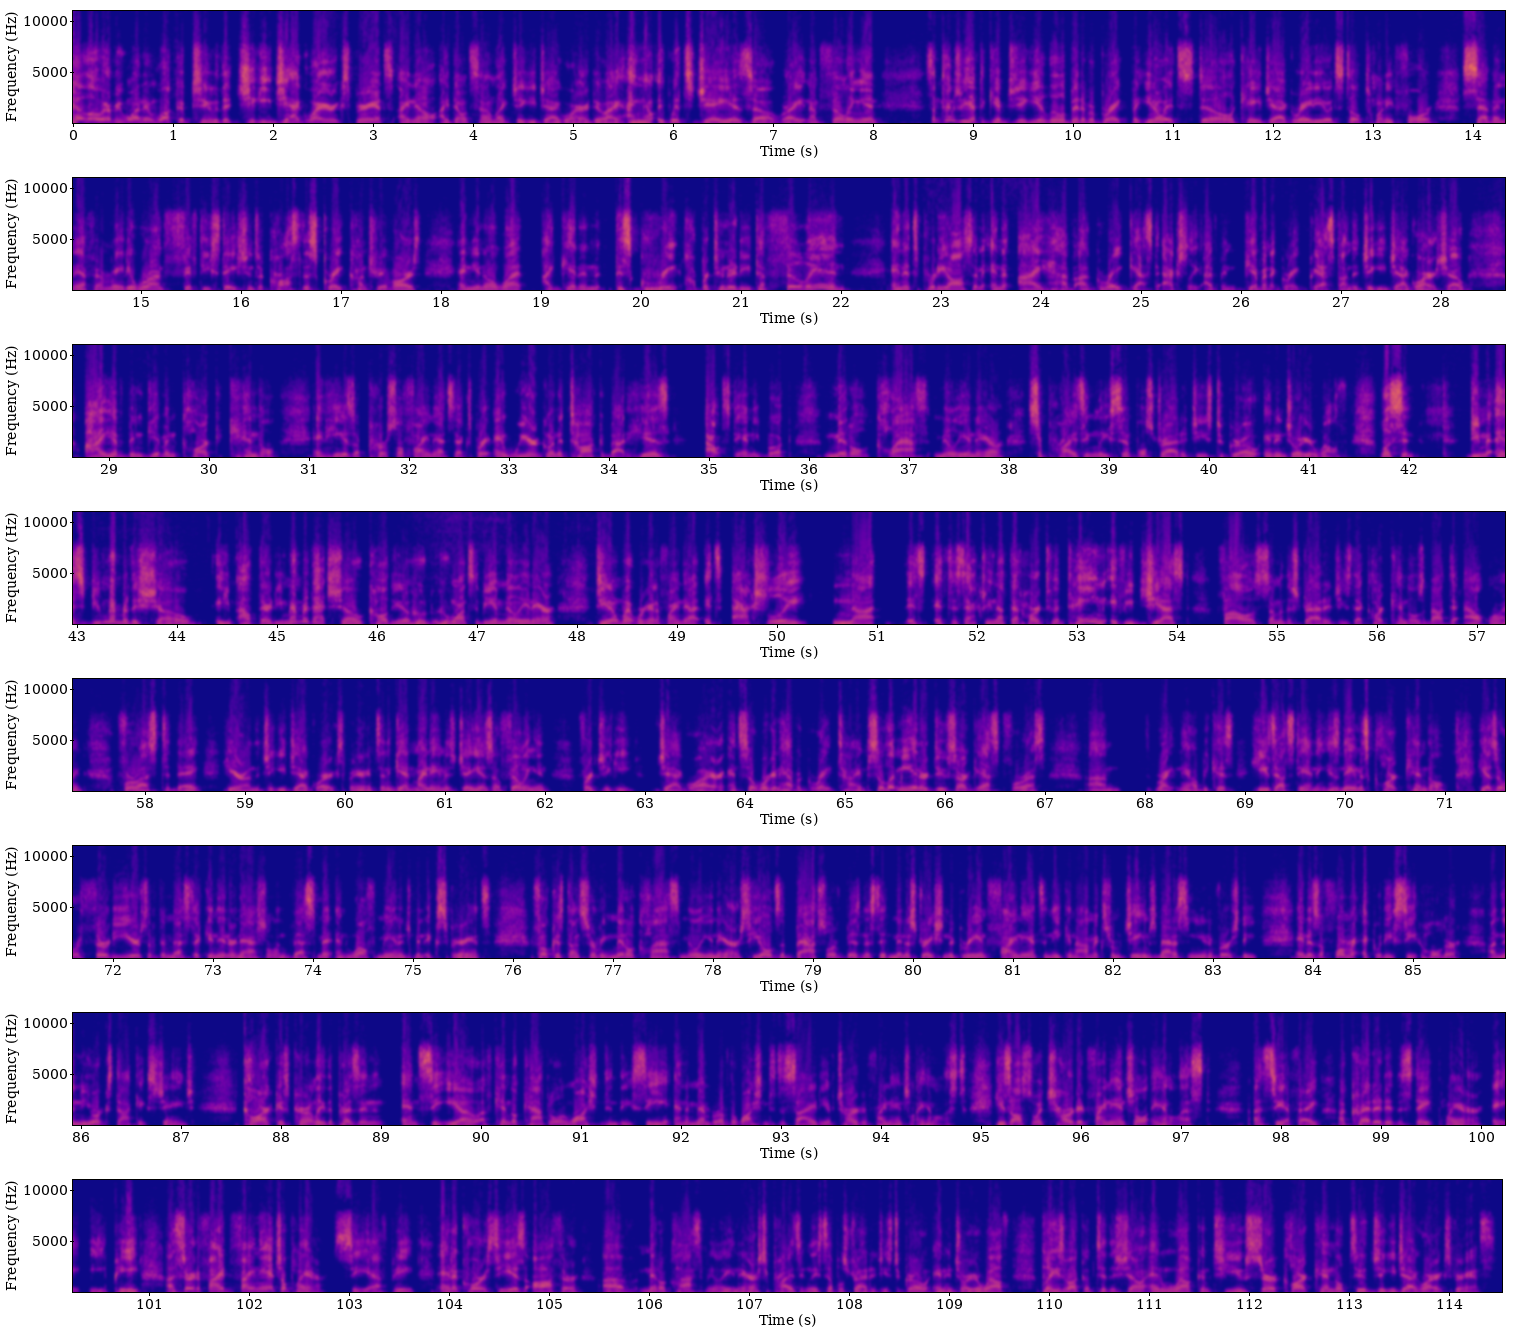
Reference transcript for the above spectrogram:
Hello, everyone, and welcome to the Jiggy Jaguar Experience. I know I don't sound like Jiggy Jaguar, do I? I know it's Jay Izso, right? And I'm filling in. Sometimes we have to give Jiggy a little bit of a break, but you know, it's still KJAG radio. It's still 24 7 FM radio. We're on 50 stations across this great country of ours. And you know what? I get in this great opportunity to fill in and it's pretty awesome. And I have a great guest. Actually, I've been given a great guest on the Jiggy Jaguar show. I have been given Clark Kendall, and he is a personal finance expert, and we're going to talk about his outstanding book, Middle Class Millionaire Surprisingly Simple Strategies to Grow and Enjoy Your Wealth. Listen, do you, has, do you remember the show out there? Do you remember that show called, you know, Who, Who Wants to Be a Millionaire? Do you know what we're going to find out? It's actually not it's, it's actually not that hard to attain if you just follow some of the strategies that Clark Kendall is about to outline for us today here on the Jiggy Jaguar Experience. And again, my name is Jay Izso, filling in for Jiggy Jaguar, and so we're going to have a great time. So let me introduce our guest for us. Um, right now because he's outstanding. His name is Clark Kendall. He has over 30 years of domestic and international investment and wealth management experience, focused on serving middle class millionaires. He holds a Bachelor of Business Administration degree in finance and economics from James Madison University and is a former equity seat holder on the New York Stock Exchange. Clark is currently the president and CEO of Kendall Capital in Washington, D.C., and a member of the Washington Society of Chartered Financial Analysts. He's also a chartered financial analyst. A CFA, accredited estate planner, AEP, a certified financial planner, CFP, and of course, he is author of Middle Class Millionaire Surprisingly Simple Strategies to Grow and Enjoy Your Wealth. Please welcome to the show and welcome to you, Sir Clark Kendall, to Jiggy Jaguar Experience.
